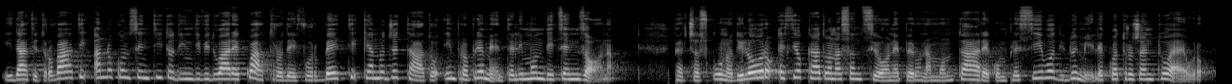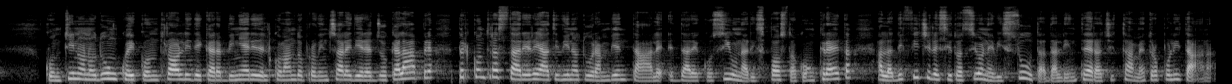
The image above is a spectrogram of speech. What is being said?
I dati trovati hanno consentito di individuare quattro dei furbetti che hanno gettato impropriamente l'immondizia in zona. Per ciascuno di loro è fioccata una sanzione per un ammontare complessivo di 2.400 euro. Continuano dunque i controlli dei carabinieri del Comando Provinciale di Reggio Calabria per contrastare i reati di natura ambientale e dare così una risposta concreta alla difficile situazione vissuta dall'intera città metropolitana.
